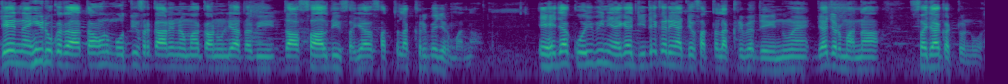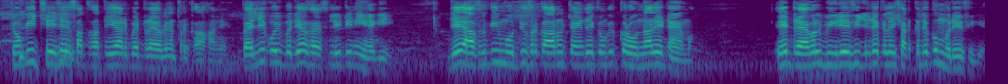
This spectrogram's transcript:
ਜੇ ਨਹੀਂ ਰੁਕਦਾ, ਤਾਂ ਹੁਣ ਮੋਦੀ ਸਰਕਾਰ ਨੇ ਨਵਾਂ ਕਾਨੂੰਨ ਲਿਆਤਾ ਵੀ 10 ਸਾਲ ਦੀ ਸਜ਼ਾ 7 ਲੱਖ ਰੁਪਏ ਜੁਰਮਾਨਾ। ਇਹੋ ਜਿਹਾ ਕੋਈ ਵੀ ਨਹੀਂ ਹੈਗਾ ਜਿਹਦੇ ਘਰੇ ਅੱਜ 7 ਲੱਖ ਰੁਪਏ ਦੇਣ ਨੂੰ ਹੈ ਜਾਂ ਜੁਰਮਾਨਾ ਸਜ਼ਾ ਕੱਟਣ ਨੂੰ ਹੈ। ਕਿਉਂਕਿ 6-6 7-7000 ਰੁਪਏ ਡਰਾਈਵਰ ਦੀਆਂ ਤਨਖਾਹਾਂ ਨੇ। ਪਹਿਲੀ ਕੋਈ ਵਧੀਆ ਫੈਸਿਲਿਟੀ ਨਹੀਂ ਹੈਗੀ। ਜੇ ਅਸਲ ਕੀ ਮੋਦੀ ਸਰਕਾਰ ਨੂੰ ਚਾਹੀਦੇ ਕਿਉਂਕਿ ਕਰੋਨਾ ਦੇ ਟਾਈਮ ਇਹ ਡਰਾਈਵਰ ਵੀਰੇ ਸੀ ਜਿਹੜੇ ਇਕੱਲੇ ਸੜਕ ਤੇ ਘੁੰਮ ਰਹੇ ਸੀਗੇ।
